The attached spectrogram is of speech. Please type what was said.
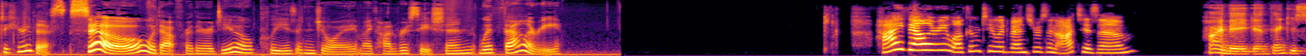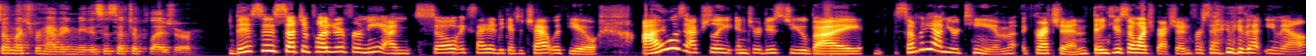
to hear this. So without further ado, please enjoy my conversation with Valerie. Hi, Valerie. Welcome to Adventures in Autism. Hi, Megan. Thank you so much for having me. This is such a pleasure. This is such a pleasure for me. I'm so excited to get to chat with you. I was actually introduced to you by somebody on your team, Gretchen. Thank you so much, Gretchen, for sending me that email.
